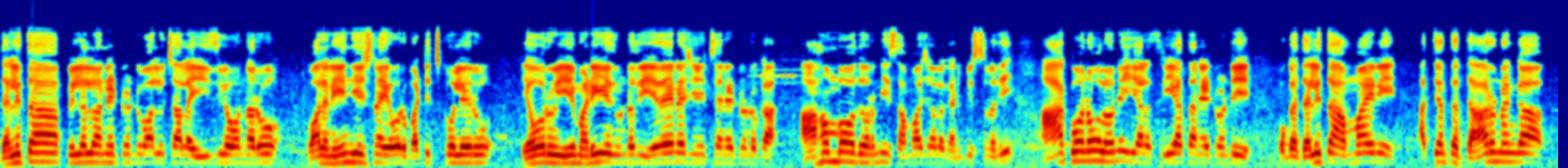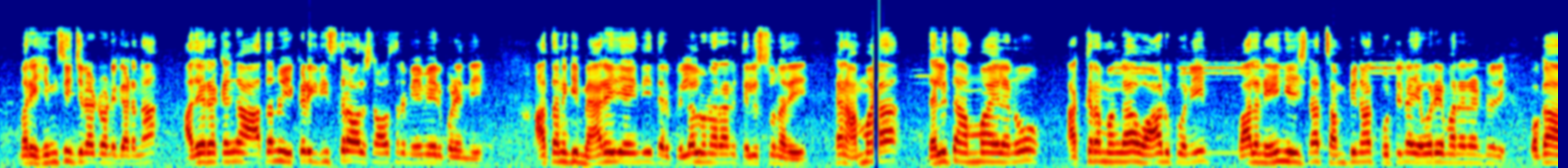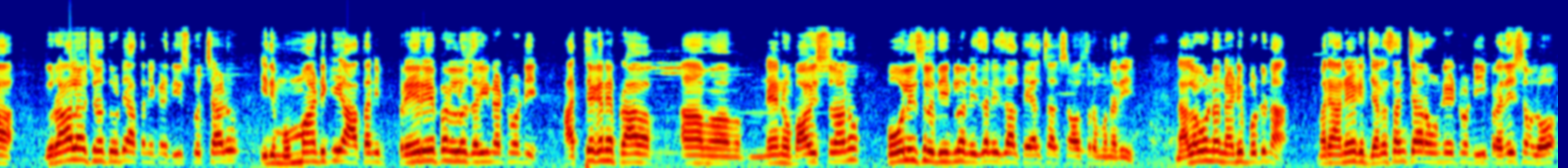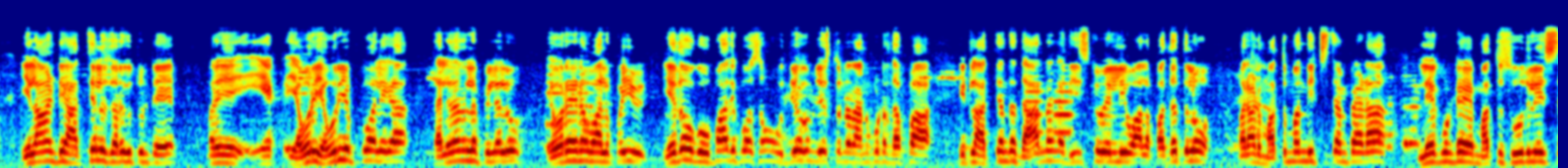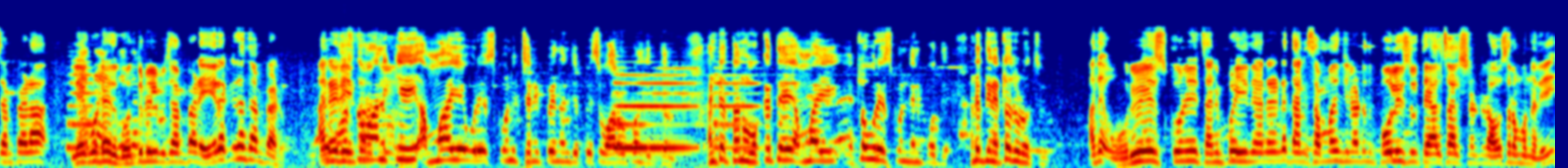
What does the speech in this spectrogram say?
దళిత పిల్లలు అనేటువంటి వాళ్ళు చాలా ఈజీగా ఉన్నారు. వాళ్ళని ఏం చేసినా ఎవరు పట్టించుకోలేరు. ఎవరు ఏం అడిగేది ఉండదు. ఏదైనా చేయొచ్చు అనేటువంటి ఒక అహంభావ ధోరణి ఈ సమాజంలో కనిపిస్తున్నది. ఆ కోణంలోనే ఇవాళ శ్రీయాత అనేటువంటి ఒక దళిత అమ్మాయిని అత్యంత దారుణంగా మరి హింసించినటువంటి ఘటన. అదే రకంగా అతను ఇక్కడికి తీసుకురావాల్సిన అవసరం ఏమి ఏర్పడింది? అతనికి మ్యారేజ్ అయింది ఇద్దరు పిల్లలు ఉన్నారని తెలుస్తున్నది. కానీ అమ్మాయి దళిత అమ్మాయిలను అక్రమంగా వాడుకొని వాళ్ళని ఏం చేసినా చంపినా కొట్టినా ఎవరేమనేటువంటి ఒక దురాలోచనతోటి అతను ఇక్కడ తీసుకొచ్చాడు. ఇది ముమ్మాటికి అతని ప్రేరేపణలో జరిగినటువంటి హత్యగానే ప్రా నేను భావిస్తున్నాను. పోలీసులు దీంట్లో నిజ నిజాలు తేల్చాల్సిన అవసరం ఉన్నది. నల్గొండ నడిబొడ్డున మరి అనేక జనసంచారం ఉండేటువంటి ఈ ప్రదేశంలో ఇలాంటి హత్యలు జరుగుతుంటే మరి ఎవరు ఎవరు చెప్పుకోవాలిగా? తల్లిదండ్రుల పిల్లలు ఎవరైనా వాళ్ళు పోయి ఏదో ఒక ఉపాధి కోసం ఉద్యోగం చేస్తున్నారు అనుకుంటారు తప్ప ఇట్లా అత్యంత దారుణంగా తీసుకువెళ్ళి వాళ్ళ పద్ధతిలో మరి ఆడు మత్తు మంది ఇచ్చి చంపాడా? లేకుంటే మత్తు సూదులు వేసి చంపాడా? లేకుంటే గొంతు నిలిపి చంపాడా? ఏ రకంగా చంపాడు? అనేది వాస్తవానికి అమ్మాయి ఊరేసుకొని చనిపోయిందని చెప్పేసి వారోపణ చెప్తారు. అంటే తను ఒక్కతే అమ్మాయి ఎట్లా ఊరేసుకొని చనిపోద్ది అంటే దీన్ని ఎట్లా చూడొచ్చు? అదే ఉరి వేసుకుని చనిపోయింది అని అంటే దానికి సంబంధించినటువంటి పోలీసులు తేల్చాల్సినటువంటి అవసరం ఉన్నది.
